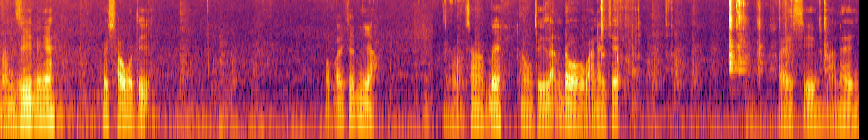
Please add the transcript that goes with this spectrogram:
màn zin nữa nha, hơi xấu một tí. Bọc lách rất nhiều. Bọn sang một bên không tí lẫn đồ của bạn ấy chết. Đây sim màn hình.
